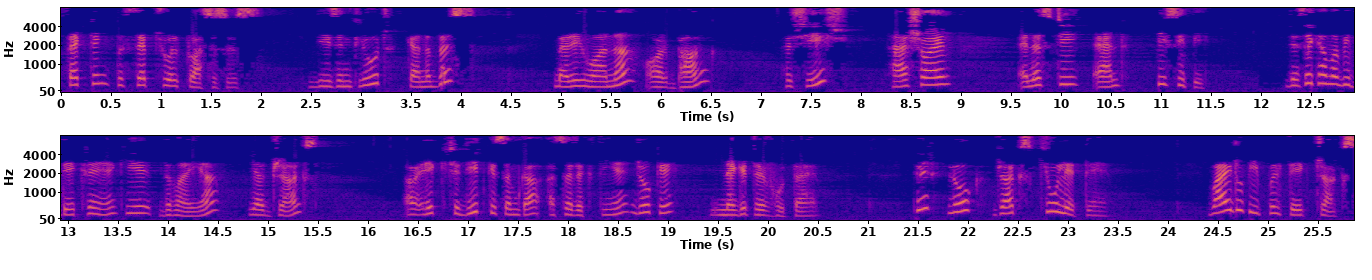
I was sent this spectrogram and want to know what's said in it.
affecting perceptual affecting these include cannabis include اور بھنگ حشیش hash oil hash and P C P جیسے کہ ہم ابھی دیکھ رہے ہیں کہ یہ دوائیاں یا ڈرگس ایک شدید قسم کا اثر رکھتی ہیں جو کہ نیگیٹو ہوتا ہے پھر لوگ ڈرگس کیوں لیتے ہیں why do people take drugs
